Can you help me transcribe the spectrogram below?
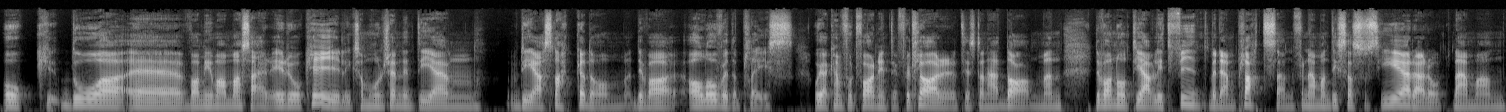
Och då eh, var min mamma så här, är det okej? Liksom, hon kände inte igen det jag snackade om. Det var all over the place. Och jag kan fortfarande inte förklara det tills den här dagen, men det var något jävligt fint med den platsen. För när man disassocierar och när man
